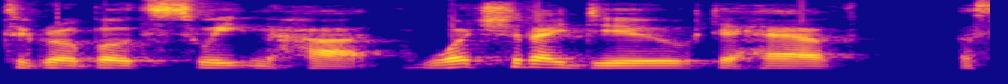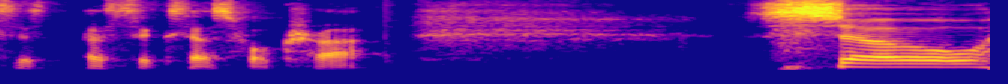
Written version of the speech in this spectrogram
to grow both sweet and hot. What should I do to have a, su- a successful crop? So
